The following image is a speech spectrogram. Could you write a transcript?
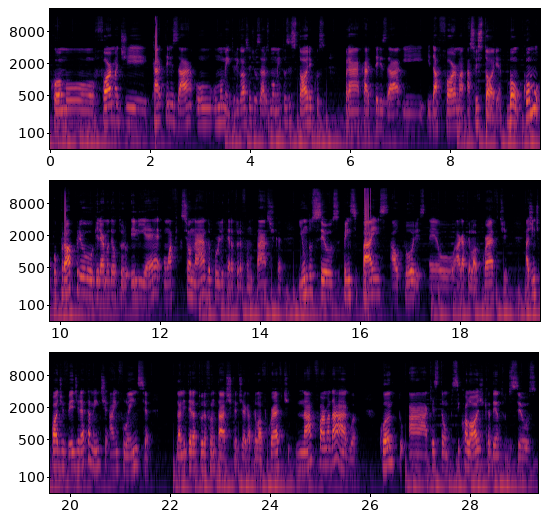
como forma de caracterizar um, um momento. Ele gosta de usar os momentos históricos para caracterizar e, e, dar forma à sua história. Bom, como o próprio Guilherme Del Toro ele é um aficionado por literatura fantástica e um dos seus principais autores é o H.P. Lovecraft, a gente pode ver diretamente a influência da literatura fantástica de H.P. Lovecraft na forma da água, quanto à questão psicológica dentro de seus,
